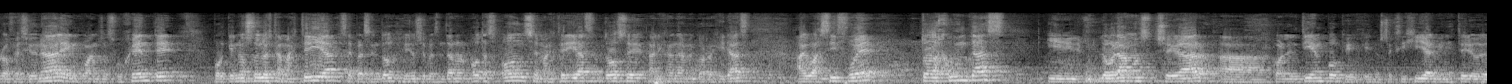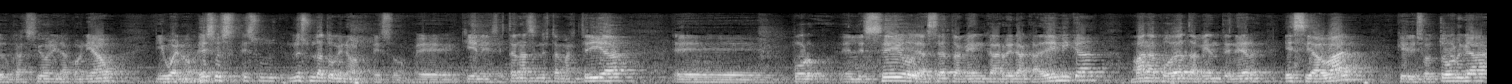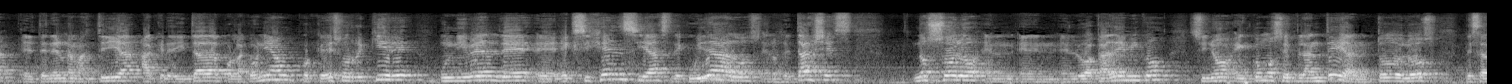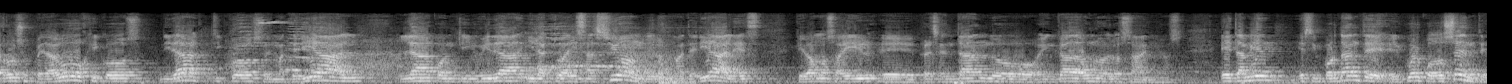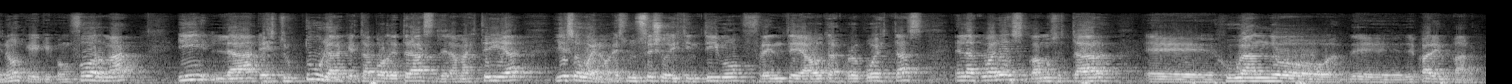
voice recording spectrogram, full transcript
profesional en cuanto a su gente, porque no solo esta maestría se presentó, sino se presentaron otras 11 maestrías, 12, Alejandra me corregirás, algo así fue, todas juntas y logramos llegar con el tiempo que, nos exigía el Ministerio de Educación y la CONIAU. Y bueno, eso es, no es un dato menor, eso. Eh, quienes están haciendo esta maestría eh, por el deseo de hacer también carrera académica, van a poder también tener ese aval que les otorga el tener una maestría acreditada por la CONIAU, porque eso requiere un nivel de eh, exigencias, de cuidados en los detalles, no solo en, lo académico, sino en cómo se plantean todos los desarrollos pedagógicos, didácticos, el material, la continuidad y la actualización de los materiales que vamos a ir eh, presentando en cada uno de los años. Eh, también es importante el cuerpo docente que, conforma y la estructura que está por detrás de la maestría y eso bueno es un sello distintivo frente a otras propuestas en las cuales vamos a estar eh, jugando de, par en par.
